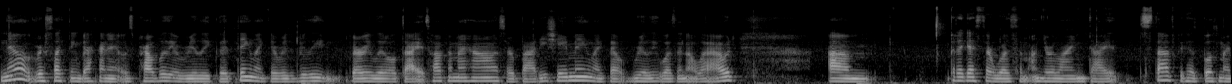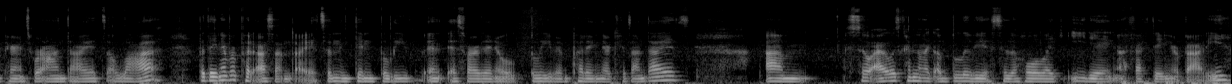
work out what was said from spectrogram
now reflecting back on it, it was probably a really good thing. Like there was really very little diet talk in my house or body shaming. Like that really wasn't allowed. Um, but I guess there was some underlying diet stuff because both my parents were on diets a lot, but they never put us on diets, and they didn't believe, as far as I know, believe in putting their kids on diets. Um, so I was kind of like oblivious to the whole like eating affecting your body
